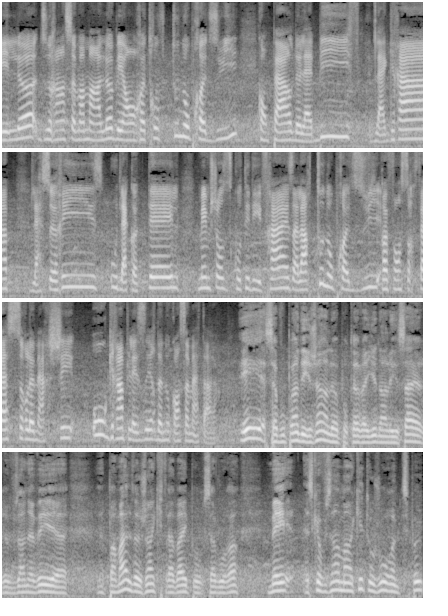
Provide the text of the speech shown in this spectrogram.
Et là, durant ce moment-là, bien, on retrouve tous nos produits, qu'on parle de la bif, de la grappe, de la cerise ou de la cocktail. Même chose du côté des fraises. Alors, tous nos produits refont surface sur le marché au grand plaisir de nos consommateurs. Et ça vous prend des gens là, pour travailler dans les serres. Vous en avez euh, pas mal de gens qui travaillent pour Savoura. Mais est-ce que vous en manquez toujours un petit peu?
